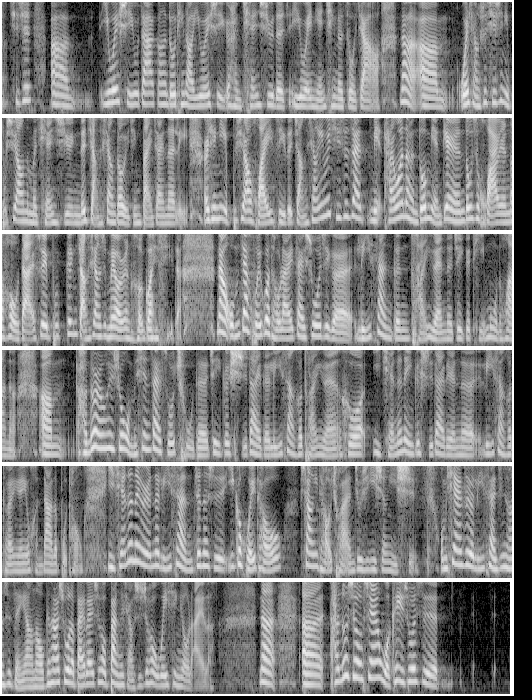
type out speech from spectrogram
其实啊，一位是一位，大家刚刚都听到，一位是一个很谦虚的一位年轻的作家啊。那啊，我也想说，其实你不需要那么谦虚，你的长相都已经摆在那里，而且你也不需要怀疑自己的长相，因为其实，在缅台湾的很多缅甸人都是华人的后代，所以不跟长相是没有任何关系的。那我们再回过头来再说这个离散跟团圆的这个题目的话呢，嗯，很多人会说，我们现在所处的这个时代的离散和团圆，和以前的那一个时代的。人的离散和团圆有很大的不同。以前的那个人的离散，真的是一个回头上一条船就是一生一世。我们现在这个离散经常是怎样呢？我跟他说了拜拜之后，半个小时之后微信又来了。那呃，很多时候虽然我可以说是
